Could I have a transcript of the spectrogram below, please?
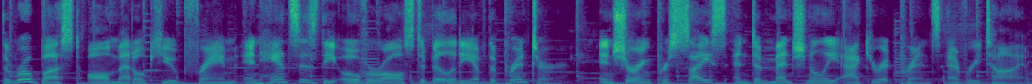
The robust all-metal cube frame enhances the overall stability of the printer, ensuring precise and dimensionally accurate prints every time.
